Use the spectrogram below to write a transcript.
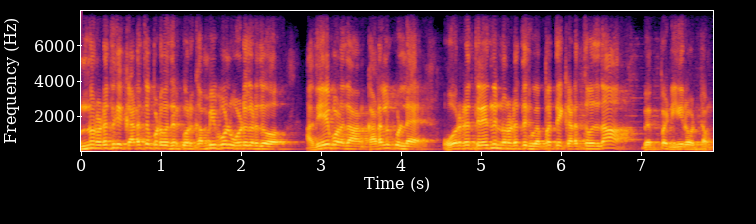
இன்னொரு இடத்துக்கு கடத்தப்படுவதற்கு ஒரு கம்பி போல் ஓடுகிறதோ அதே போலதான் கடலுக்குள்ள ஒரு இடத்திலிருந்து இன்னொரு இடத்துக்கு வெப்பத்தை கடத்துவது தான் வெப்ப நீரோட்டம்.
